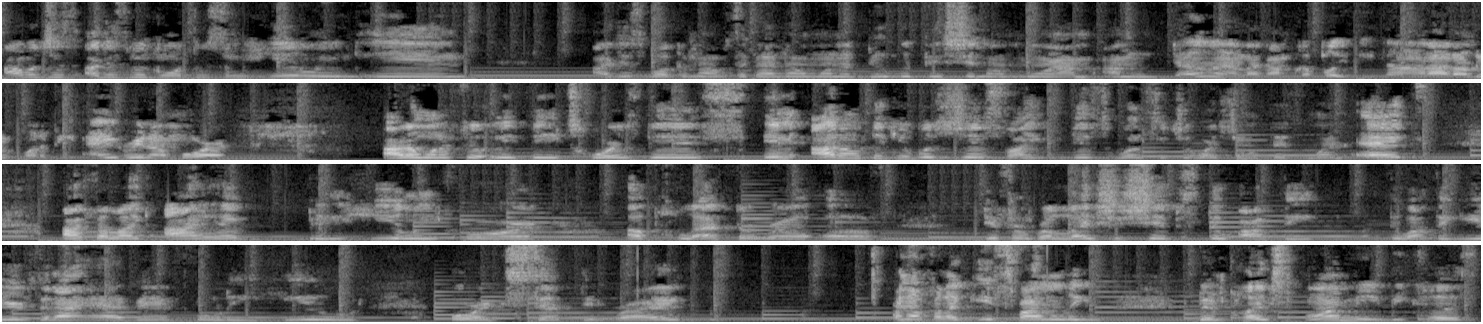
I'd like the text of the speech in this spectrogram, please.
I was just I just been going through some healing and I just woke up I was like, I don't want to do with this shit no more. I'm I'm done. Like I'm completely done. I don't even want to be angry no more. I don't want to feel anything towards this. And I don't think it was just like this one situation with this one ex. I feel like I have been healing for a plethora of different relationships throughout the throughout the years that I haven't fully healed or accepted, right? And I feel like it's finally been placed on me because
